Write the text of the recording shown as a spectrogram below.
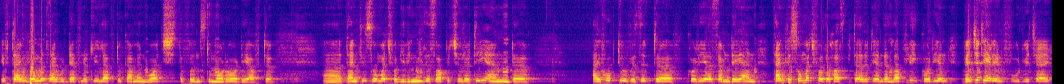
if time permits, I would definitely love to come and watch the films tomorrow or day after. Uh, thank you so much for giving me this opportunity, and uh, I hope to visit uh, Korea someday. And thank you so much for the hospitality and the lovely Korean vegetarian food, which I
